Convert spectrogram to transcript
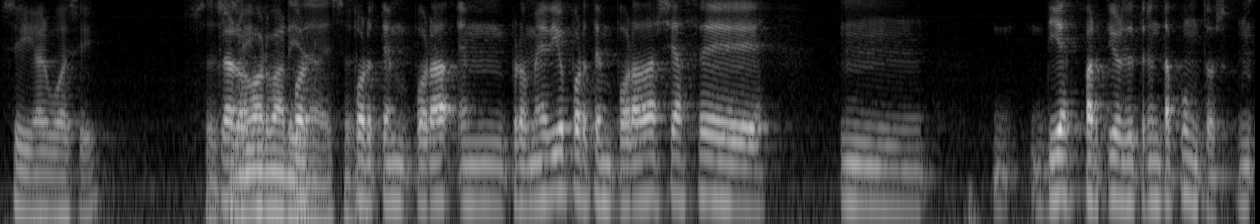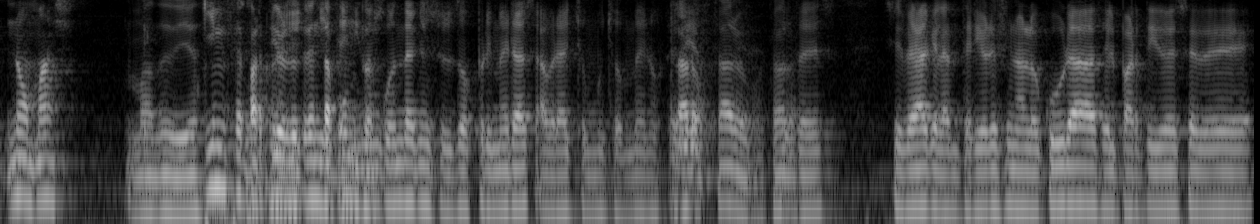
Sí, algo así. O sea, es Claro, una barbaridad por, eso. Por temporada, en promedio, por temporada se hace mm, 10 partidos de 30 puntos. No, más. Más de 10. 15 sí. partidos de Y- 30 y teniendo puntos. en cuenta que en sus dos primeras habrá hecho muchos menos que Claro. 10. Claro, pues claro. Entonces, si es verdad que el anterior es una locura, hace el partido ese de,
